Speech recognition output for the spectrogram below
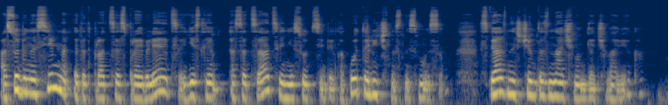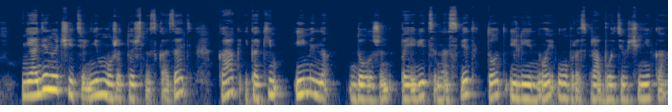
Особенно сильно этот процесс проявляется, если ассоциации несут в себе какой-то личностный смысл, связанный с чем-то значимым для человека. Ни один учитель не может точно сказать, как и каким именно должен появиться на свет тот или иной образ в работе ученика.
